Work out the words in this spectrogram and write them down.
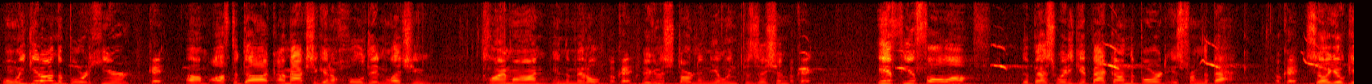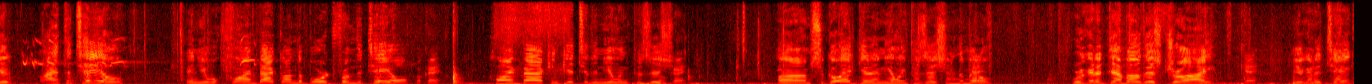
when we get on the board here okay. um, off the dock i'm actually going to hold it and let you climb on in the middle. Okay. You're going to start in a kneeling position. Okay. If you fall off the best way to get back on the board is from the back. Okay. So you'll get at the tail and you will climb back on the board from the tail. Okay climb back and get to the kneeling position. Okay. Um, so go ahead get in a kneeling position in the middle. Okay. We're going to demo this dry. Okay. You're going to take,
